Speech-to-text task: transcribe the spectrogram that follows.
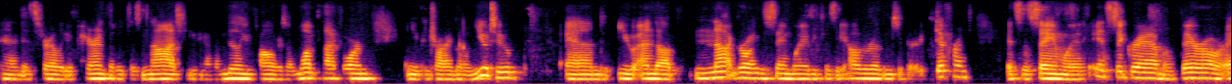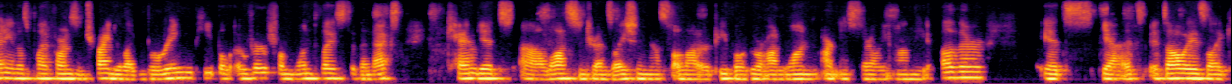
And it's fairly apparent that it does not. You can have a million followers on one platform, and you can try and go on YouTube, and you end up not growing the same way because the algorithms are very different. It's the same with Instagram or Vero or any of those platforms, and trying to like bring people over from one place to the next can get uh, lost in translation. That's a lot of the people who are on one aren't necessarily on the other. It's yeah, it's it's always like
